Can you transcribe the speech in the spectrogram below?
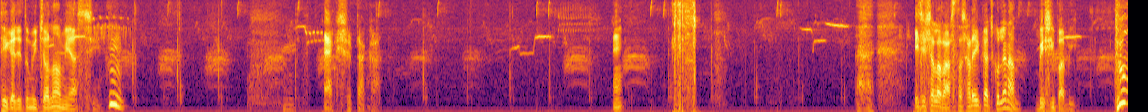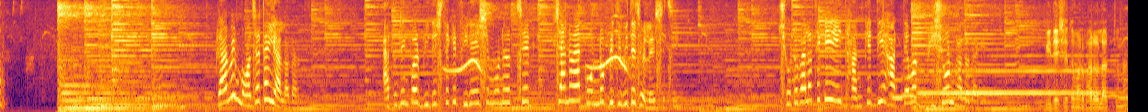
ঠিক আছে তুমি চলো আমি আসছি। হুম। একশো টাকা। এই যে শালা রাস্তা সারাই কাজ করলে না বেশি পাবি। গ্রামের মজাটাই আলাদা। এতদিন পর বিদেশ থেকে ফিরে এসে মনে হচ্ছে যেন এক অন্য পৃথিবীতে চলে এসেছি। ছোটবেলা থেকে এই ধান ক্ষেত দিয়ে হাঁটতে আমার ভীষণ ভালো লাগে। বিদেশে তোমার ভালো লাগতো না?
